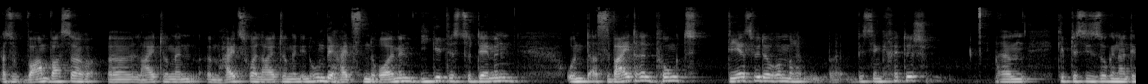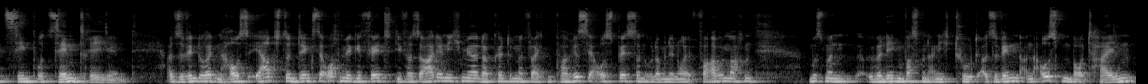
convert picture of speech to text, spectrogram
also Warmwasserleitungen, Heizrohrleitungen in unbeheizten Räumen. Die gilt es zu dämmen. Und als weiteren Punkt, der ist wiederum ein bisschen kritisch, gibt es die sogenannte 10%-Regel. Also wenn du heute ein Haus erbst und denkst, ach, mir gefällt die Fassade nicht mehr, da könnte man vielleicht ein paar Risse ausbessern oder eine neue Farbe machen, muss man überlegen, was man eigentlich tut. Also wenn an Außenbauteilen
